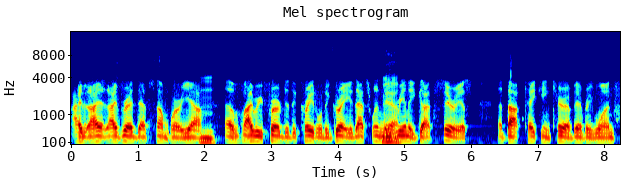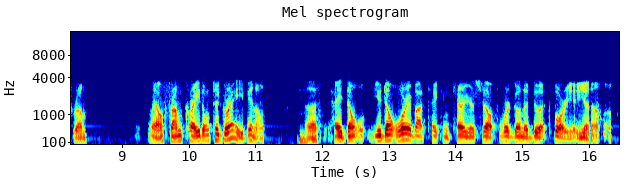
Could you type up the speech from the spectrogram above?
I, I I've read that somewhere. Yeah, Mm. uh, I referred to the cradle to grave. That's when we Yeah. really got serious about taking care of everyone from, well, from cradle to grave. You know, Mm-hmm. uh, hey, don't you don't worry about taking care of yourself. We're going to do it for you. You know.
